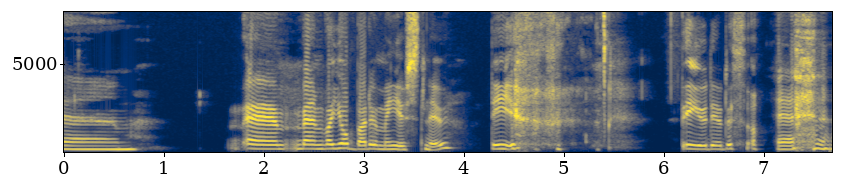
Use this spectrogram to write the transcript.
eh, eh, men vad jobbar du med just nu? Det är ju, det, är ju det du sa. Eh,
